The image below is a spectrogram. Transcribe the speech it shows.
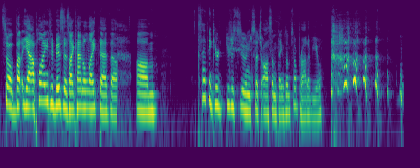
so, but yeah, applying to business, I kind of like that though. Um, because I think you're you're just doing such awesome things. I'm so proud of you. Sweet.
